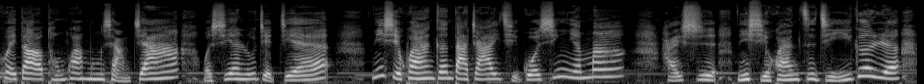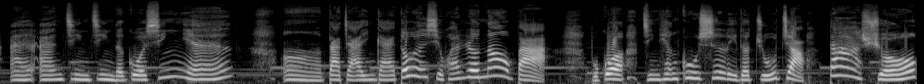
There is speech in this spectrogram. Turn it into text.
回到童话梦想家，我是燕如姐姐。你喜欢跟大家一起过新年吗？还是你喜欢自己一个人安安静静的过新年？嗯，大家应该都很喜欢热闹吧。不过今天故事里的主角大熊，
